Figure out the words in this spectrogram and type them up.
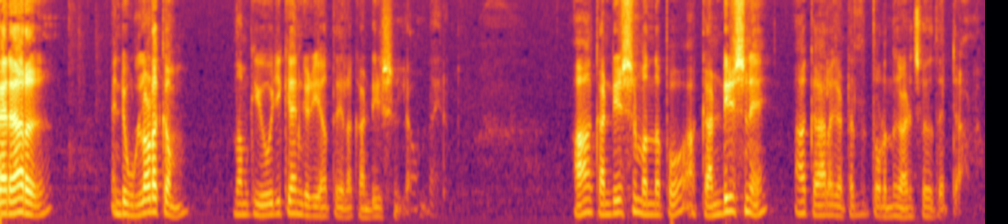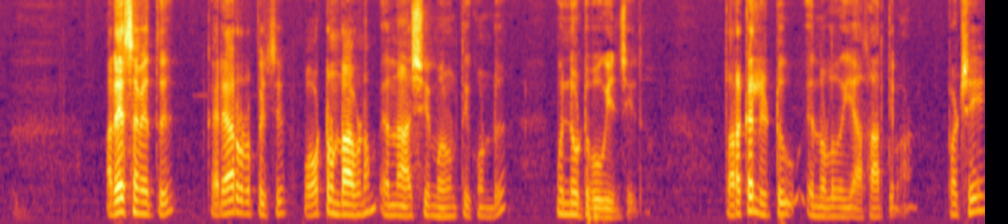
കരാറ് എന്റെ ഉള്ളടക്കം നമുക്ക് യോജിക്കാൻ കഴിയാത്ത ചില കണ്ടീഷനിലാണ് ഉണ്ടായിരുന്നു. ആ കണ്ടീഷൻ വന്നപ്പോൾ ആ കണ്ടീഷനെ ആ കാലഘട്ടത്തിൽ തുറന്നു കാണിച്ചത് തെറ്റാണ്. അതേസമയത്ത് കരാർ ഉറപ്പിച്ച് വോട്ടുണ്ടാവണം എന്ന ആശയം മുൻനിർത്തിക്കൊണ്ട് മുന്നോട്ട് പോവുകയും ചെയ്തു. തറക്കല്ലിട്ടു എന്നുള്ളത് യാഥാർത്ഥ്യമാണ്. പക്ഷേ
